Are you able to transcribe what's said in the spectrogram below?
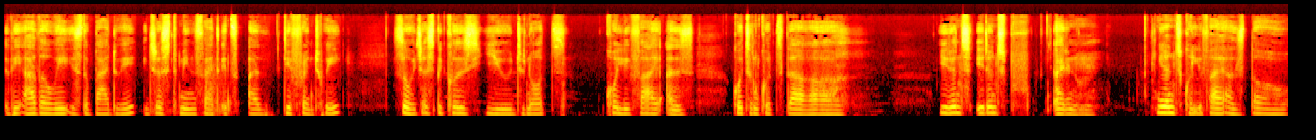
the other way is the bad way. It just means that it's a different way. So just because you do not qualify as quote unquote the you don't you don't I don't know you don't qualify as the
